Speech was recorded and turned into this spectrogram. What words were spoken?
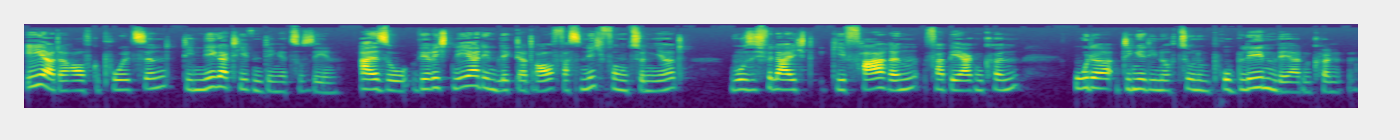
eher darauf gepolt sind, die negativen Dinge zu sehen. Also wir richten eher den Blick darauf, was nicht funktioniert, wo sich vielleicht Gefahren verbergen können oder Dinge, die noch zu einem Problem werden könnten.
